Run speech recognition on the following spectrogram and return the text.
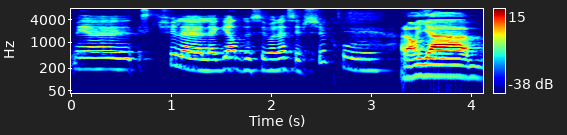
Mais euh, ce qui fait la, la garde de ces vins-là, c'est le sucre ou... Alors il y a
